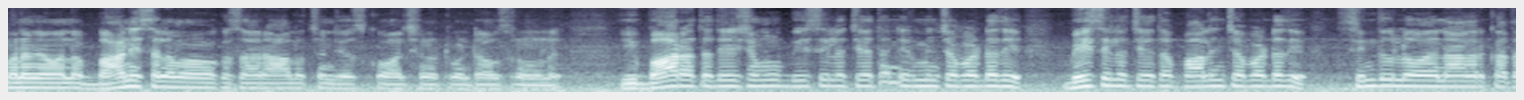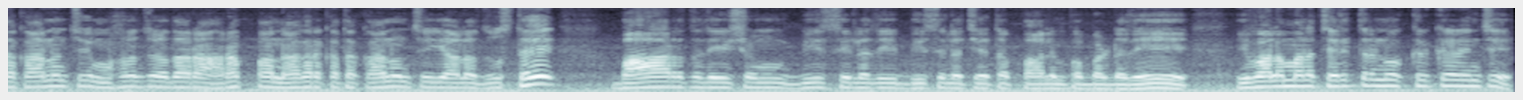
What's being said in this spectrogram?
మనం ఏమన్నా బానిసలమా ఒకసారి ఆలోచన చేసుకోవాల్సినటువంటి అవసరం ఉంది. ఈ భారతదేశము బీసీల చేత నిర్మించబడ్డది బీసీల చేత పాలించబడ్డది. సింధులో నాగరికత కానుంచి మహోజోదార హరప్ప నాగరికత కానుంచి ఇవాళ చూస్తే భారతదేశం బీసీలది బీసీల చేత పాలింపబడ్డది. ఇవాళ మన చరిత్రను వక్రీకరించి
